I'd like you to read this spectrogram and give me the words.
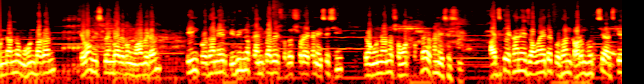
অন্যান্য মোহনবাগান এবং ইস্ট বেঙ্গল এবং মোহামেডান তিন প্রধানের বিভিন্ন ফ্যান ক্লাবের সদস্যরা এখানে এসেছি এবং অন্যান্য সমর্থকরা এখানে এসেছি। আজকে এখানে জমায়েতের প্রধান কারণ হচ্ছে আজকে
